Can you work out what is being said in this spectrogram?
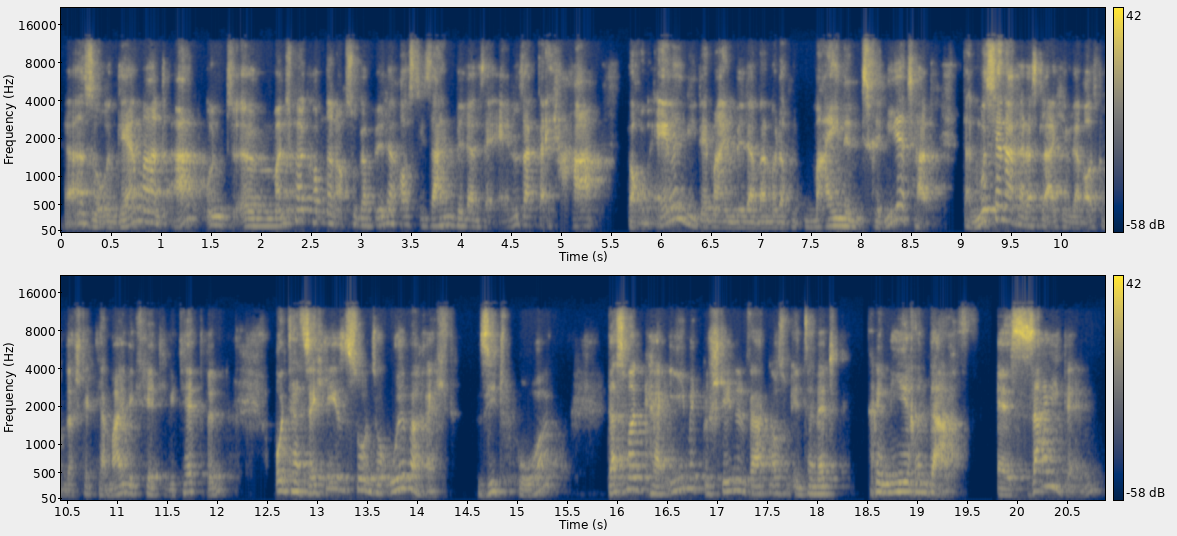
Ja, so, und der mahnt ab und äh, manchmal kommen dann auch sogar Bilder raus, die seinen Bildern sehr ähneln. Sagt er, haha, warum ähneln die denn meinen Bildern? Weil man doch mit meinen trainiert hat. Dann muss ja nachher das Gleiche wieder rauskommen. Da steckt ja meine Kreativität drin. Und tatsächlich ist es so, unser Urheberrecht sieht vor, dass man KI mit bestehenden Werken aus dem Internet trainieren darf. Es sei denn,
